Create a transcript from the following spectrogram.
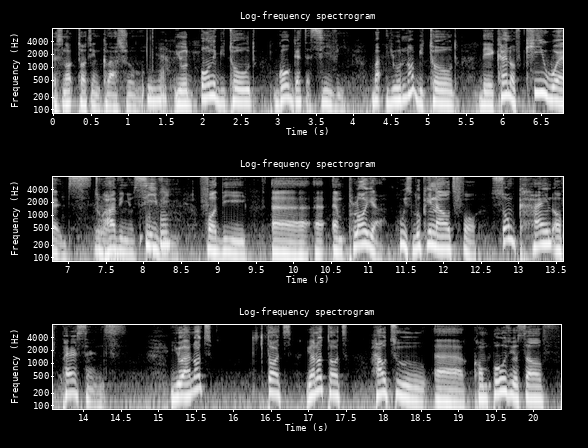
is not taught in classroom. Yeah. You'd only be told, go get a CV, but you will not be told the kind of keywords to have in your CV for the uh, uh, employer who is looking out for some kind of persons. You are not taught. You are not taught how to uh, compose yourself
